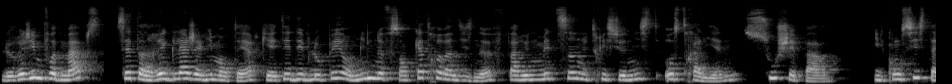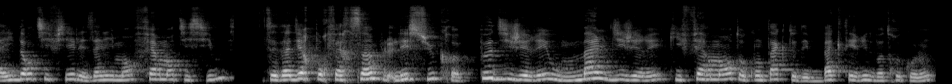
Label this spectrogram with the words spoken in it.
Le régime FODMAPS, c'est un réglage alimentaire qui a été développé en 1999 par une médecin nutritionniste australienne, Sue Shepard. Il consiste à identifier les aliments fermenticibles, c'est-à-dire pour faire simple, les sucres peu digérés ou mal digérés qui fermentent au contact des bactéries de votre côlon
